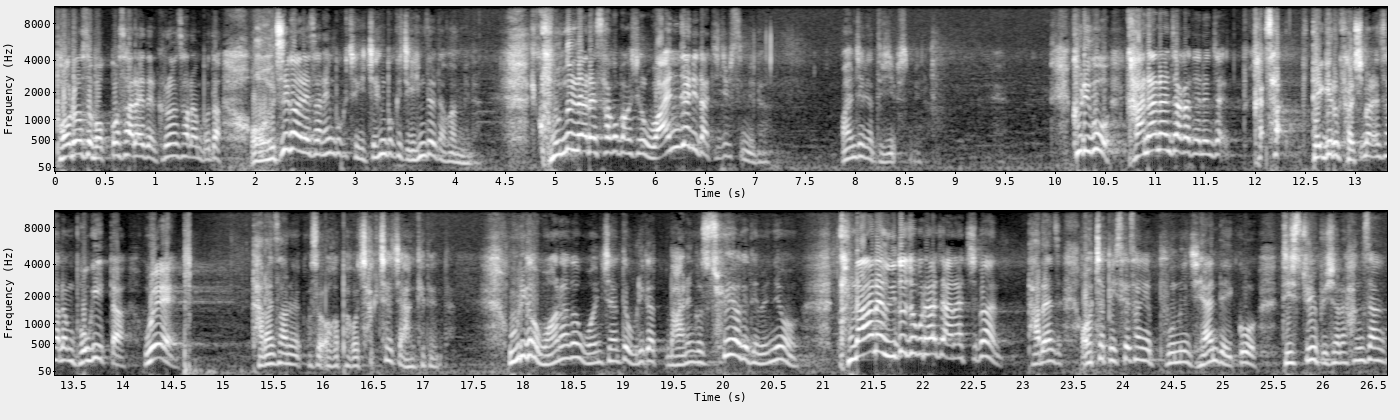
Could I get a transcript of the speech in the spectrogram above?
벌어서 먹고 살아야 되는 그런 사람보다 어지간해서는 행복해지기, 행복해지기 힘들다고 합니다. 오늘날의 사고방식을 완전히 다 뒤집습니다. 완전히 다 뒤집습니다. 그리고 가난한 자가 되는 자, 사, 되기로 결심하는 사람은 복이 있다. 왜? 다른 사람의 것을 억압하고 착취하지 않게 된다. 우리가 원하다 원치 않다 우리가 많은 것을 소유하게 되면요. 나는 의도적으로 하지 않았지만 다른 어차피 세상에 부는 제한돼 있고 디스트리뷰션은 항상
